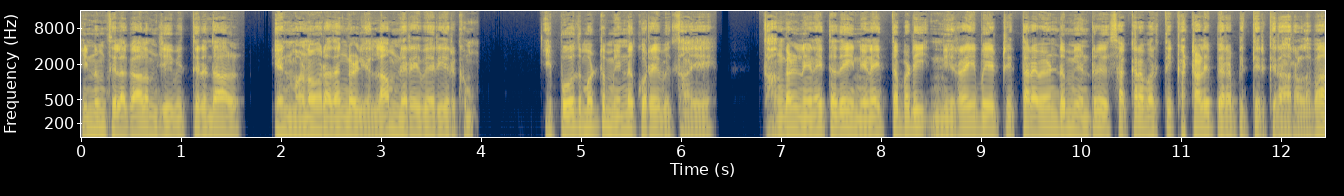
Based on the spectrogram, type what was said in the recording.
இன்னும் சில காலம் ஜீவித்திருந்தால் என் மனோரதங்கள் எல்லாம் நிறைவேறியிருக்கும். இப்போது மட்டும் என்ன குறைவு தாயே? தாங்கள் நினைத்ததை நினைத்தபடி நிறைவேற்றித் தர வேண்டும் என்று சக்கரவர்த்தி கட்டளை பிறப்பித்திருக்கிறார் அல்லவா?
